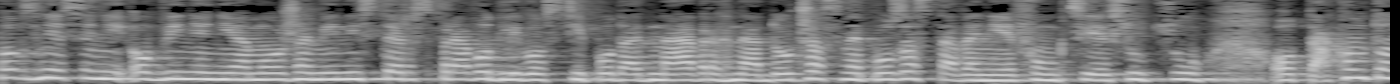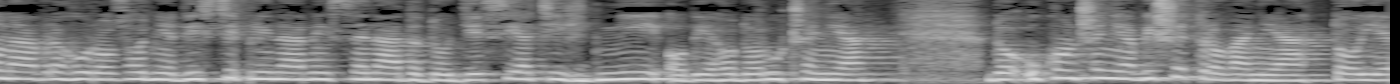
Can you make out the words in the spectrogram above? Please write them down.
Po vznesení obvinenia môže minister spravodlivosti podať návrh na dočasné pozastavenie funkcie sudcu. O takomto návrhu rozhodne disciplinárny senát do 10 dní od jeho doručenia. Do ukončenia vyšetrovania, to je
